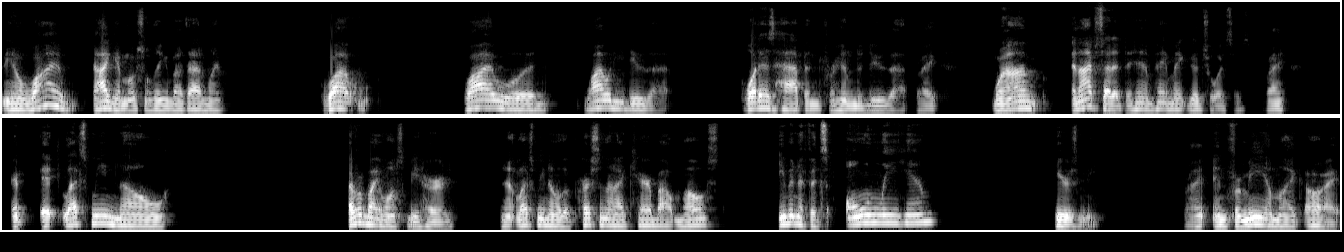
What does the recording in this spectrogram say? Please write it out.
you know, why I get emotional thinking about that. I'm like, why why would why would he do that? What has happened for him to do that, right? When I'm and I've said it to him, hey, make good choices, right? It it lets me know everybody wants to be heard. And it lets me know the person that I care about most, even if it's only him, hears me. Right. And for me, I'm like, all right,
